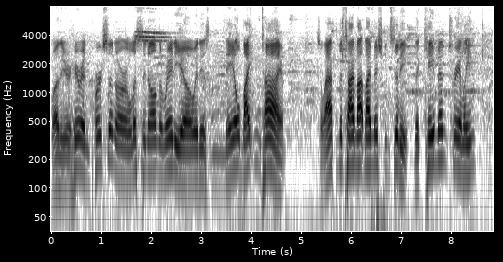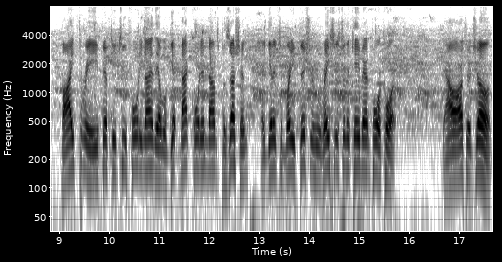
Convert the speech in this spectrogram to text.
Whether you're here in person or listening on the radio, it is nail biting time. So after the timeout by Michigan City, the Cavemen trailing by three, 52 49. They will get backcourt inbounds possession and get it to Brady Fisher, who races to the Caveman forecourt. Now Arthur Jones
